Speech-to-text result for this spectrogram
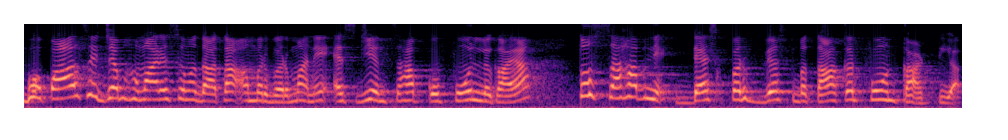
भोपाल से जब हमारे संवाददाता अमर वर्मा ने एसडीएम साहब को फ़ोन लगाया तो साहब ने डेस्क पर व्यस्त बताकर फ़ोन काट दिया।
